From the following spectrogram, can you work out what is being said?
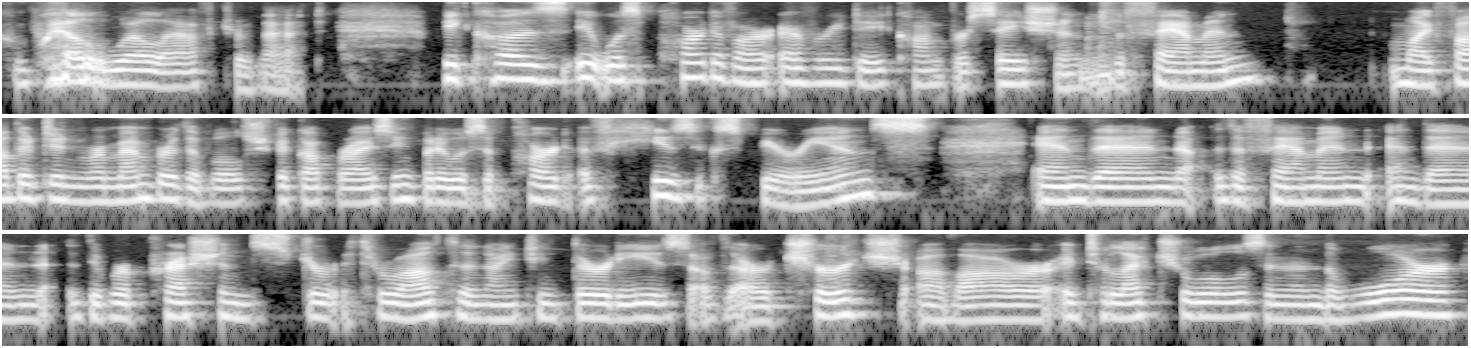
well well after that because it was part of our everyday conversation the famine, my father didn't remember the Bolshevik uprising, but it was a part of his experience. And then the famine, and then the repressions throughout the 1930s of our church, of our intellectuals, and then the war.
